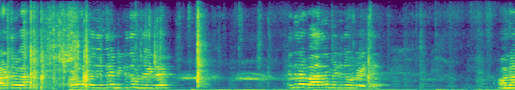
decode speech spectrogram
അടുത്ത് വാ അവിടെ കൊണ്ട് വെച്ച് എന്തിനാ മിറ്റത്ത് കൊണ്ടുപോയിട്ടെ എന്തിനാ പാത്രം മിറ്റത്ത് കൊണ്ടുപോയിട്ടെ അവനോ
